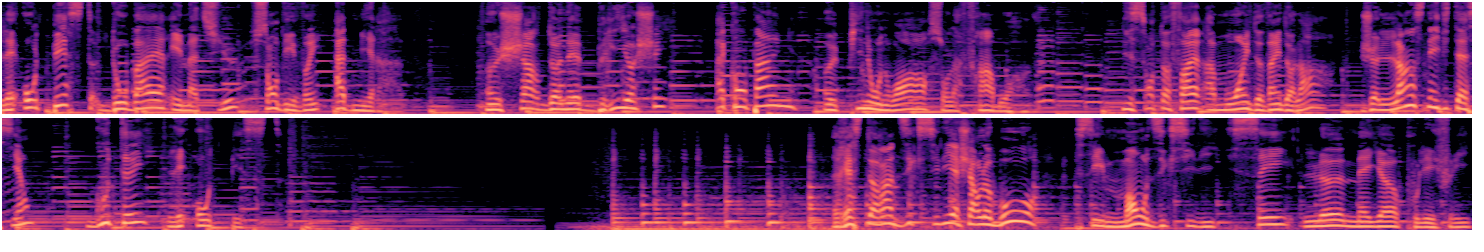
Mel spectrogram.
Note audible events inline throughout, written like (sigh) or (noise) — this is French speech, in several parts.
Les hautes pistes d'Aubert et Mathieu sont des vins admirables. Un chardonnay brioché accompagne un pinot noir sur la framboise. Ils sont offerts à moins de 20 Je lance l'invitation. Goûtez les hautes pistes. Restaurant Dixili à Charlebourg, c'est mon Dixili. C'est le meilleur poulet frit.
